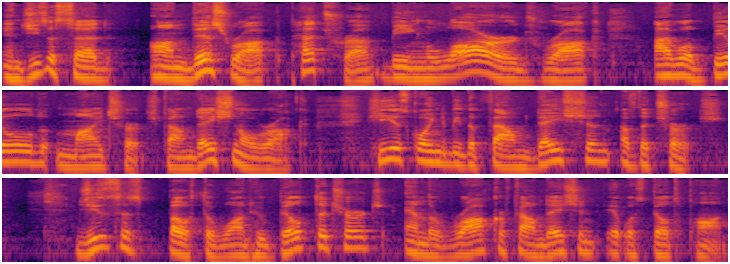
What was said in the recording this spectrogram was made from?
And Jesus said, On this rock, Petra, being large rock, I will build my church, foundational rock. He is going to be the foundation of the church. Jesus is both the one who built the church and the rock or foundation it was built upon.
